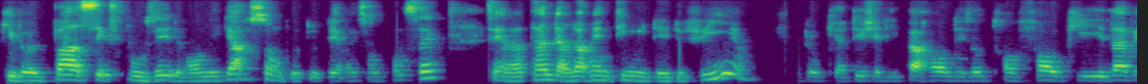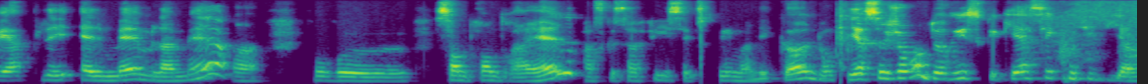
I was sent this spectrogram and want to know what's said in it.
qui ne veulent pas s'exposer devant les garçons pour toutes les raisons qu'on sait. C'est un atteinte à leur intimité de fille. Donc, il y a déjà des parents des autres enfants qui l'avaient appelée elle-même la mère pour euh, s'en prendre à elle parce que sa fille s'exprime à l'école. Donc, il y a ce genre de risque qui est assez quotidien.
